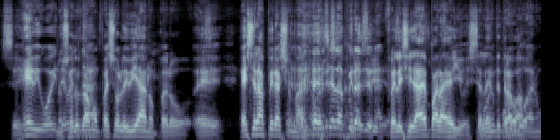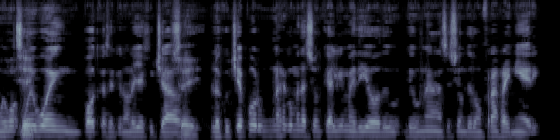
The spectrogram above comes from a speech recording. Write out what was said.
Sí. heavyweight Nosotros damos peso liviano, pero eh, ese es el aspiracional. ¿no? Ese es el aspiracional. Sí, Felicidades para ellos, excelente Muy- muy trabajo. muy, bu- Sí. muy buen podcast, el que no lo haya escuchado. Sí. Lo escuché por una recomendación que alguien me dio de, de una sesión de Don Fran Rainieri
